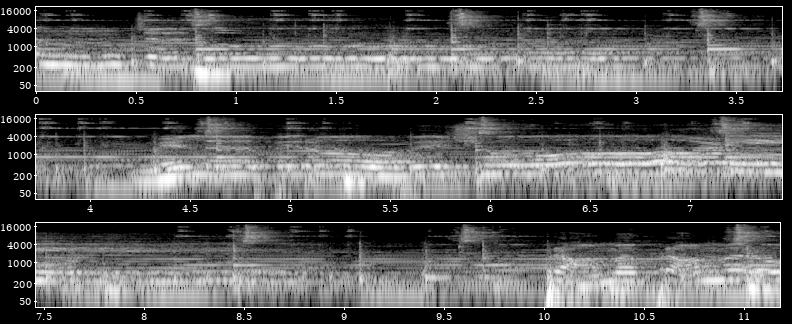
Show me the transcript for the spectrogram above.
पंचभूत मिल बिरो विछोड़ी प्रम प्रम रो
